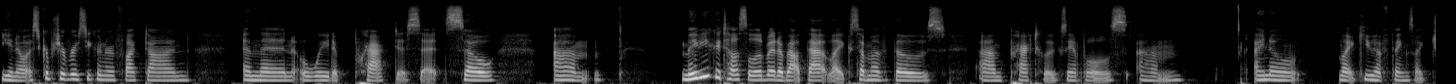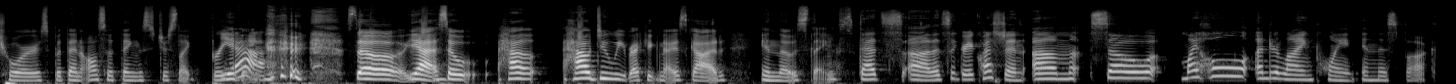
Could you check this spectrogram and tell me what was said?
you know a scripture verse you can reflect on and then a way to practice it. So um, maybe you could tell us a little bit about that like some of those um, practical examples. Um, i know like you have things like chores but then also things just like breathing. Yeah. so yeah so how how do we recognize god in those things? That's uh, that's a great question. Um, so my whole underlying point in this book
